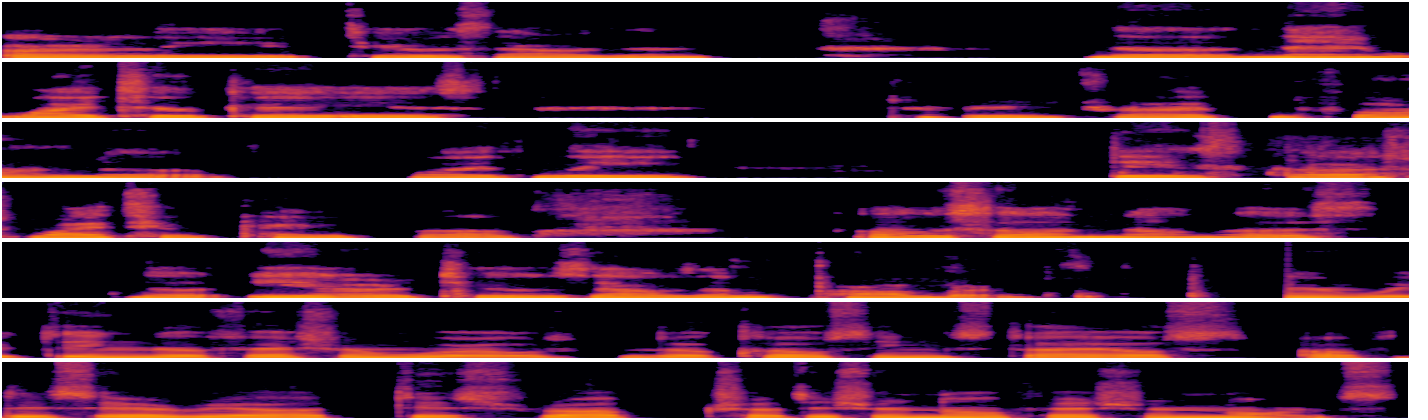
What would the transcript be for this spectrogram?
early 2000s. The name Y2K is derived from the widely discussed Y2K bug, also known as the year 2000 proverb. And within the fashion world, the clothing styles of this area disrupt traditional fashion norms.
